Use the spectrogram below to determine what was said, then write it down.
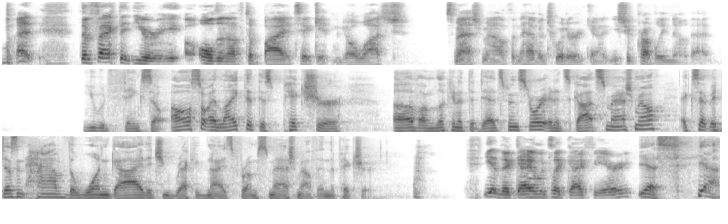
But the fact that you're old enough to buy a ticket and go watch Smash Mouth and have a Twitter account, you should probably know that. You would think so. Also, I like that this picture of I'm looking at the Deadspin story and it's got Smash Mouth, except it doesn't have the one guy that you recognize from Smash Mouth in the picture. Yeah, the guy looks like Guy Fieri. Yes, yeah,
